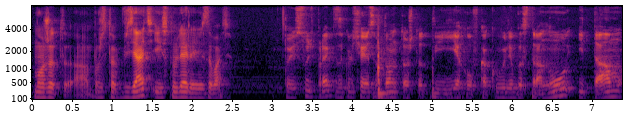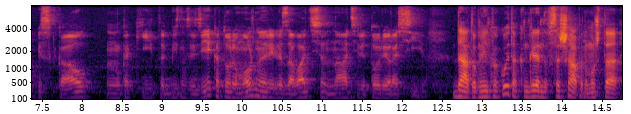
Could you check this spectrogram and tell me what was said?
может а, просто взять и с нуля реализовать. То есть суть проекта заключается в том, то, что ты ехал в какую-либо страну и там искал какие-то бизнес-идеи, которые можно реализовать на территории России. Да, только не какой-то, а конкретно в США, потому что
